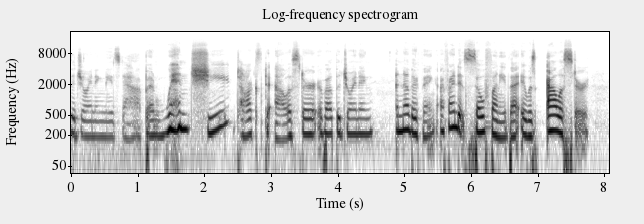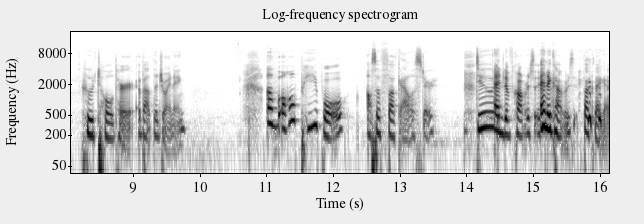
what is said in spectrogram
the joining needs to happen. When she talks to Alastir about the joining, another thing, I find it so funny that it was Alastir who told her about the joining. of all people. Also, fuck Alastir. Dude, End of conversation. end of conversation. Fuck that guy.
